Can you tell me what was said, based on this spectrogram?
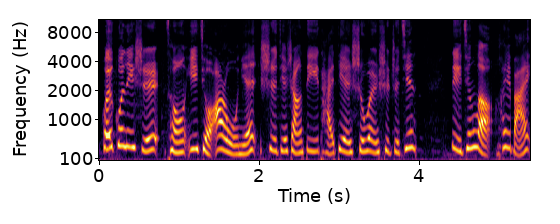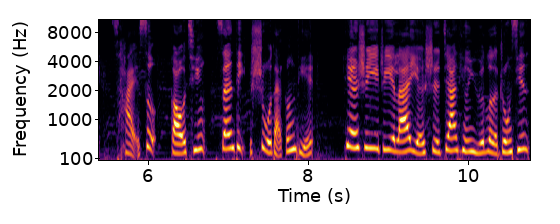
回顾历史，从一九二五年世界上第一台电视问世至今，历经了黑白、彩色、高清、三 D 数代更迭，电视一直以来也是家庭娱乐的中心。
